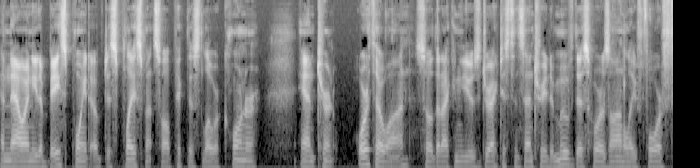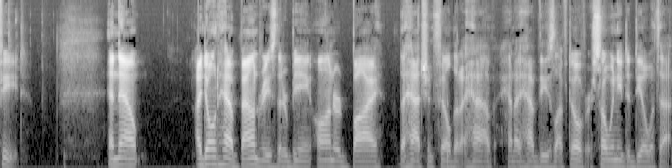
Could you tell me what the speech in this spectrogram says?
And now I need a base point of displacement so I'll pick this lower corner and turn ortho on so that I can use direct distance entry to move this horizontally 4 feet. And now I don't have boundaries that are being honored by the hatch and fill that I have and I have these left over. So we need to deal with that.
